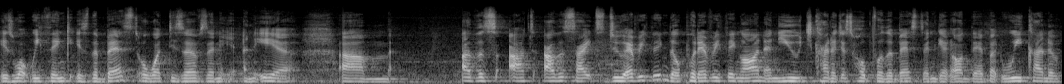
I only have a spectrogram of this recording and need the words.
is what we think is the best or what deserves an, an ear. Um, other, other sites do everything. They'll put everything on, and you kind of just hope for the best and get on there. But we kind of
